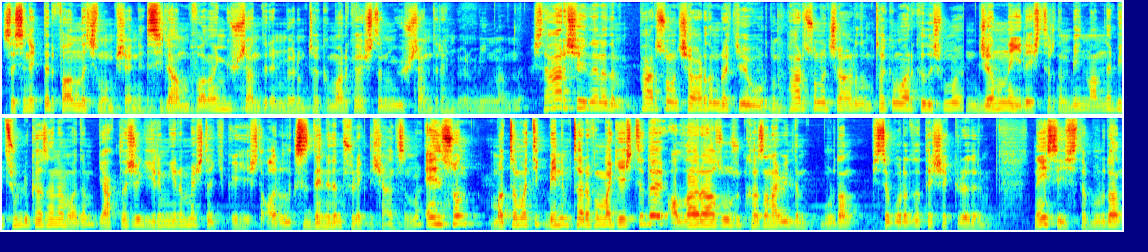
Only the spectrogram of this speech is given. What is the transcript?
seçenekleri falan açılmamış hani. Silahımı falan güçlendiremiyorum. Takım arkadaşlarımı güçlendiremiyorum bilmem ne. İşte her şeyi denedim. Persona çağırdım rakibe vurdum. Persona çağırdım takım arkadaşımı canını iyileştirdim bilmem ne. Bir türlü kazanamadım. Yaklaşık 20-25 dakika geçti. Aralıksız denedim sürekli şansımı. En son matematik benim tarafıma geçti de Allah razı olsun kazanabildim. Buradan Pisagor'a da teşekkür ederim. Neyse işte buradan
